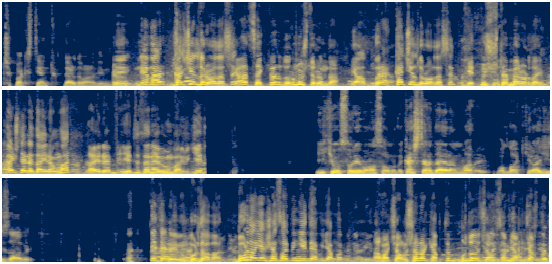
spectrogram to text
çıkmak isteyen Türkler de var diyeyim. E, ne var? Kaç yıldır oradasın? Kağıt sektörü durmuş durumda. Ya bırak kaç yıldır oradasın? 73'ten beri oradayım. Kaç tane dairen var? Dairem 7 tane evim var. İyi ki o soruyu bana sormadı. Kaç tane dairen var? Vallahi kiracıyız abi. 7 tane evim burada var. Burada yaşasaydın 7 ev yapabilir miydin? Ama çalışarak yaptım. Burada da çalışsam yapacaktım.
